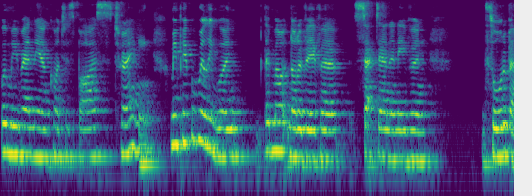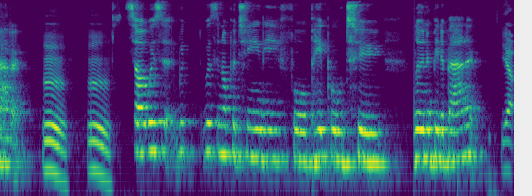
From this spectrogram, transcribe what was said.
when we ran the unconscious bias training i mean people really weren't they might not have ever sat down and even thought about it. Mm, mm. So it was it was an opportunity for people to learn a bit about it. Yeah.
